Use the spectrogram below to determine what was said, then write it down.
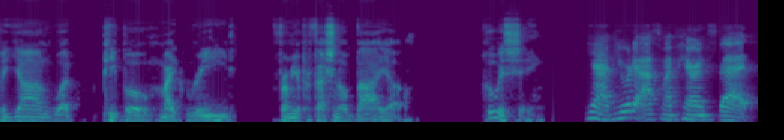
beyond what people might read? from your professional bio. Who is she? Yeah, if you were to ask my parents that,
